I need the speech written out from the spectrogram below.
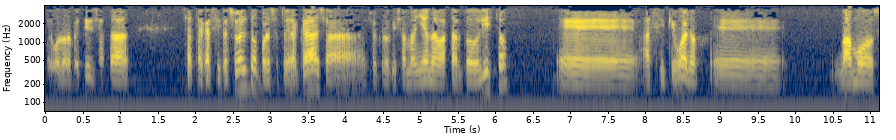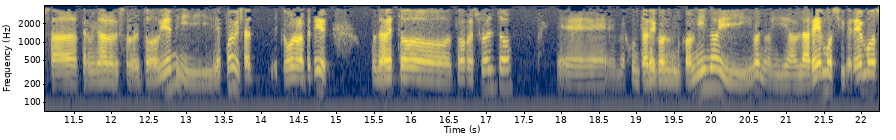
te vuelvo a repetir, ya está, ya está casi resuelto, por eso estoy acá, ya, yo creo que ya mañana va a estar todo listo, eh, así que bueno, eh, vamos a terminar de resolver todo bien y después ya, te vuelvo a repetir, una vez todo, todo resuelto, eh, me juntaré con, con Nino y bueno, y hablaremos y veremos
